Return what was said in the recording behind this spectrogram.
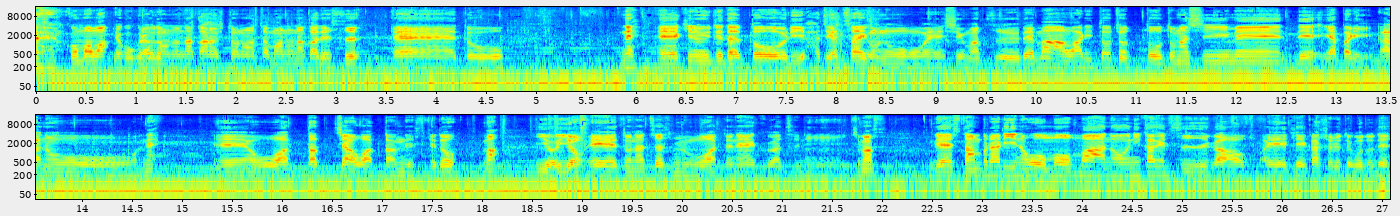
こんばんは。横倉うどんの中の人の頭の中です。えー、っとね、えー、昨日言ってた通り8月最後の、えー、週末でまあ割とちょっとおとなしめでやっぱりあの、ね、え終わったっちゃ終わったんですけどまあいよいよ、えーと夏休みも終わってね9月に来ます。でスタンプラリーの方もまああの2ヶ月が、えー、経過するということで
